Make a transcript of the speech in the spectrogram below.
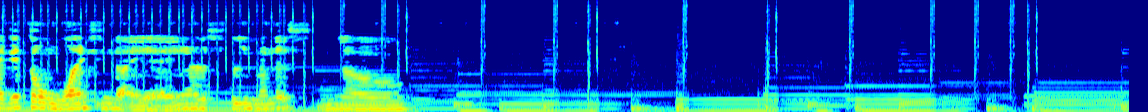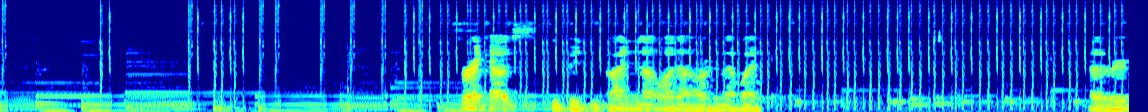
I get the lunch in, the, in under three minutes? No. Frick, I was stupid. I did not want to working that way. Whatever. Mm-hmm.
